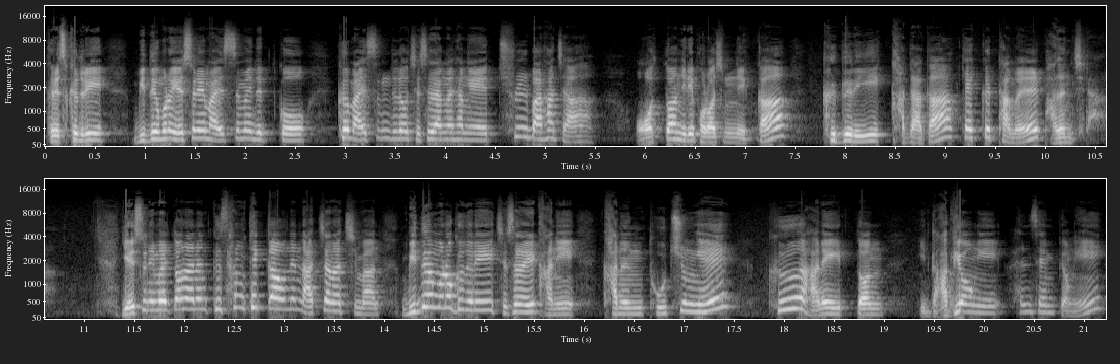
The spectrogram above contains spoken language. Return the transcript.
그래서 그들이 믿음으로 예수님의 말씀을 듣고 그 말씀대로 제사장을 향해 출발하자 어떤 일이 벌어집니까? 그들이 가다가 깨끗함을 받은지라. 예수님을 떠나는 그 상태 가운데 낫지 않았지만 믿음으로 그들이 제사장에 가니 가는 도중에 그 안에 있던 이 나병이 한센병이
